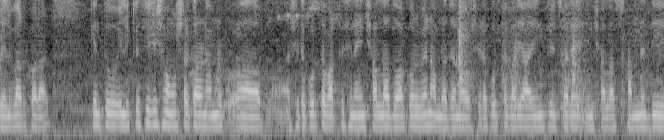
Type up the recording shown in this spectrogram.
ডেলিভার করার। কিন্তু ইলেকট্রিসিটির সমস্যার কারণে আমরা সেটা করতে পারতেছি না। ইনশাল্লাহ দোয়া করবেন, আমরা যেন সেটা করতে পারি। আর ইন ফিউচারে ইনশাল্লাহ সামনে দিয়ে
